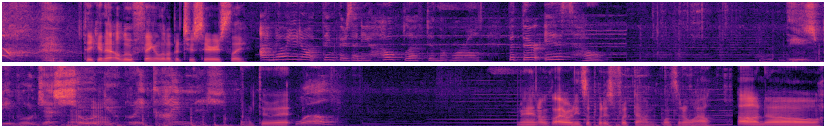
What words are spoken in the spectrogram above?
Taking that aloof thing a little bit too seriously. I know you don't think there's any hope left in the world, but there is hope. These people just showed you great kindness. Don't do it. Well, Man, Uncle Iroh needs to put his foot down once in a while. Oh no.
